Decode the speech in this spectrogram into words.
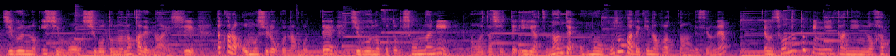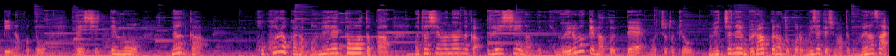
自分の意思も仕事の中でないしだから面白くなくって自分のことでそんなに私っていいやつなんて思うことができなかったんですよね。でもそんな時に他人のハッピーなことで知ってもなんか心からおめでとうとか私もなんだか嬉しいなんて言えるわけなくってもうちょっと今日めっちゃねブラックなところ見せてしまってごめんなさい。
